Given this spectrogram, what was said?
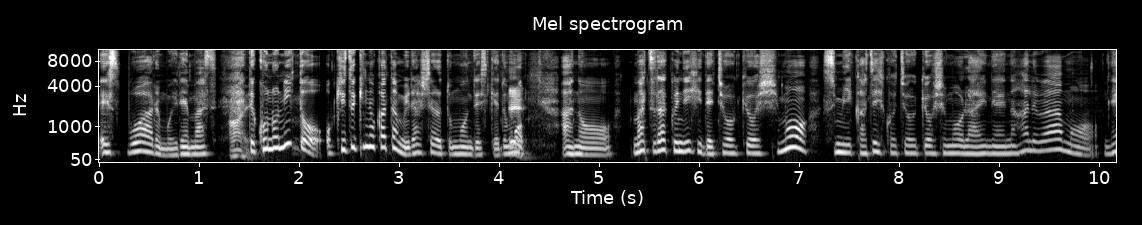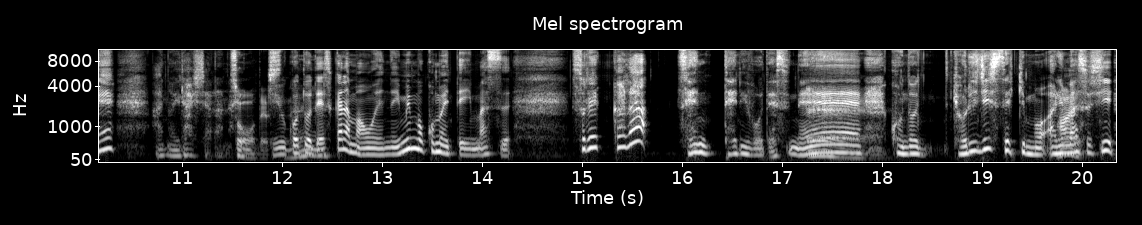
エスポワールも入れます。はい。でこの2頭お気づきの方もいらっしゃると思うんですけども、ええあの松田邦秀調教師も住和彦調教師も来年の春はもうねあのいらっしゃらない。そうですね。ということですから、まあ、応援の意味も込めています。それからセンテリオですね、ええ。この距離実績もありますし、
